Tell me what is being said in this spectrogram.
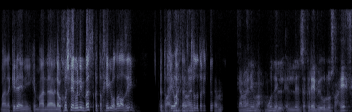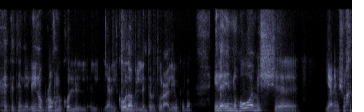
ما أنا كده يعني ما أنا لو اخش فيها جونين بس كتر خيري والله العظيم كتر خيري 31 كمان- فيها. كمان يا محمود ال- اللي زكريا بيقوله صحيح في حتة إن لينو برغم كل ال... ال- يعني ال collapse اللي أنت بتقول عليه وكده الا إن هو مش يعني مش واخد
